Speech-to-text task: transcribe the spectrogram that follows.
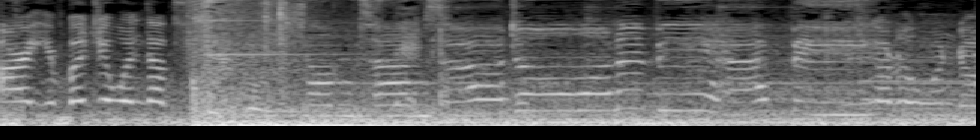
All right, your budget went down to Sometimes I don't wanna be happy. go to the window.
